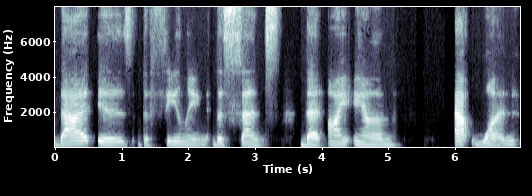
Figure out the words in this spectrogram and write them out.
That is the feeling, the sense that I am at one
